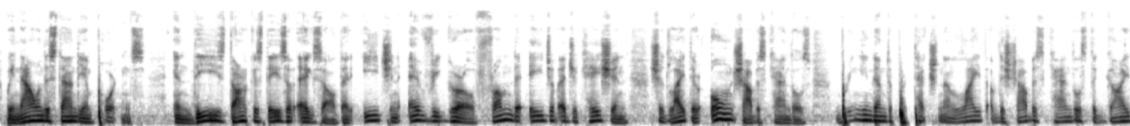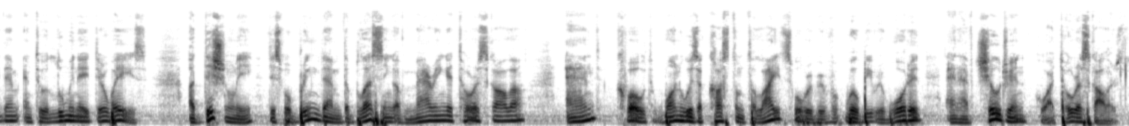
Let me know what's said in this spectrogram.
We now understand the importance in these darkest days of exile that each and every girl from the age of education should light their own Shabbos candles, bringing them the protection and light of the Shabbos candles to guide them and to illuminate their ways. Additionally, this will bring them the blessing of marrying a Torah scholar and quote, one who is accustomed to lights will, will be rewarded and have children who are Torah scholars.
